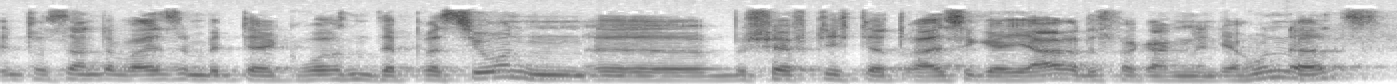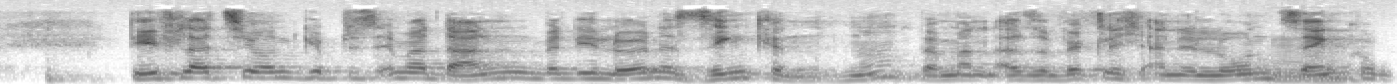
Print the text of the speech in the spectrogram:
interessanterweise mit der großen Depression äh, beschäftigt der 30er Jahre des vergangenen Jahrhunderts. Deflation gibt es immer dann, wenn die Löhne sinken. Ne? Wenn man also wirklich eine Lohnsenkung mhm.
